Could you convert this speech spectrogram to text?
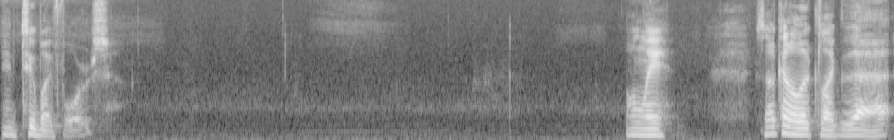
In two by fours. Only it's not going to look like that.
